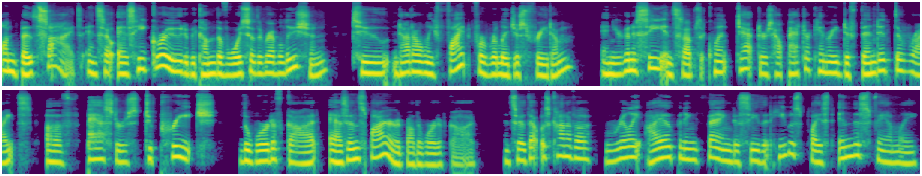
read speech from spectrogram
on both sides. And so as he grew to become the voice of the revolution, to not only fight for religious freedom, and you're going to see in subsequent chapters how Patrick Henry defended the rights of pastors to preach the Word of God as inspired by the Word of God. And so that was kind of a really eye opening thing to see that he was placed in this family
